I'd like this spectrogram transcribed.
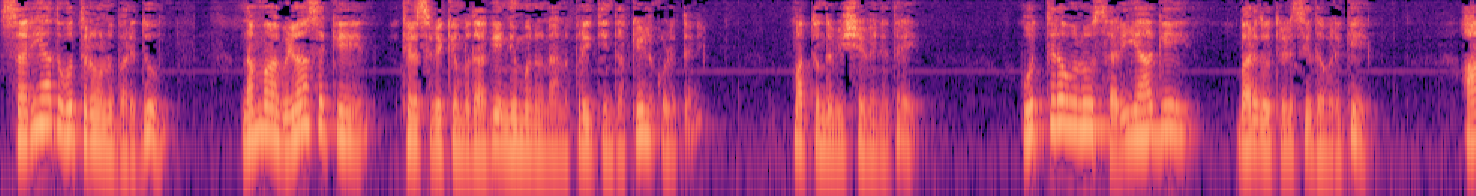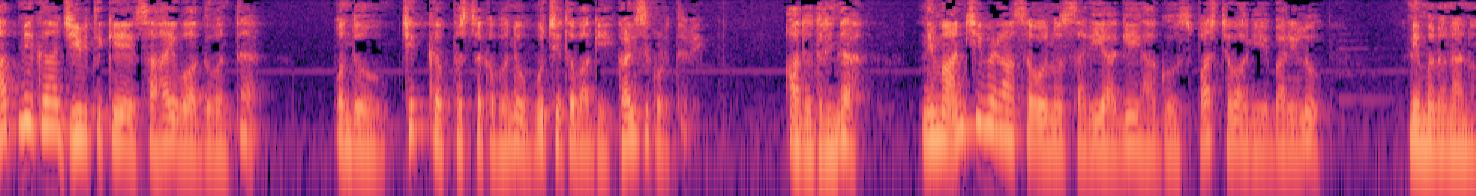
ಸರಿಯಾದ ಉತ್ತರವನ್ನು ಬರೆದು ನಮ್ಮ ವಿಳಾಸಕ್ಕೆ ತಿಳಿಸಬೇಕೆಂಬುದಾಗಿ ನಿಮ್ಮನ್ನು ನಾನು ಪ್ರೀತಿಯಿಂದ ಕೇಳಿಕೊಳ್ಳುತ್ತೇನೆ. ಮತ್ತೊಂದು ವಿಷಯವೇನೆಂದರೆ ಉತ್ತರವನ್ನು ಸರಿಯಾಗಿ ಬರೆದು ತಿಳಿಸಿದವರಿಗೆ ಆತ್ಮಿಕ ಜೀವಿತಕ್ಕೆ ಸಹಾಯವಾಗುವಂತ ಒಂದು ಚಿಕ್ಕ ಪುಸ್ತಕವನ್ನು ಉಚಿತವಾಗಿ ಕಳಿಸಿಕೊಡುತ್ತೇವೆ. ಆದುದರಿಂದ ನಿಮ್ಮ ಅಂಚಿ ವಿಳಾಸವನ್ನು ಸರಿಯಾಗಿ ಹಾಗೂ ಸ್ಪಷ್ಟವಾಗಿ ಬರೆಯಲು ನಿಮ್ಮನ್ನು ನಾನು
